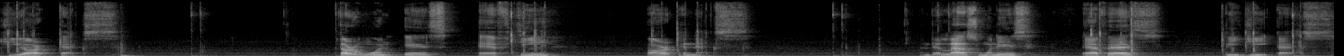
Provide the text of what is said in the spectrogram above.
GRX. Third one is FT RNX. And the last one is FS PGX.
